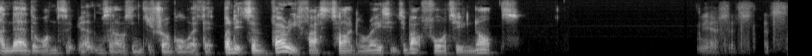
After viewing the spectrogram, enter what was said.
and they're the ones that get themselves into trouble with it. But it's a very fast tidal race. It's about 14 knots. Yes, it's it's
